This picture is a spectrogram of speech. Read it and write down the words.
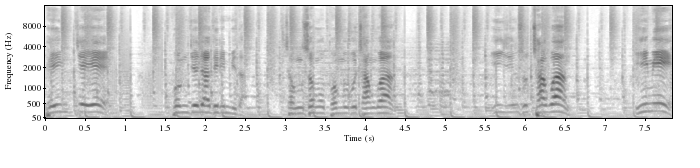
배임죄의 범죄자들입니다. 정성호 법무부 장관, 이진수 차관 이미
